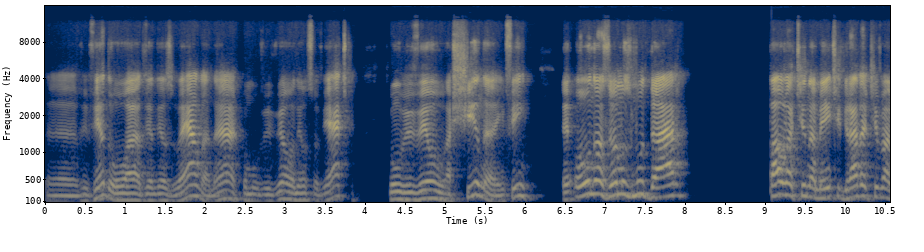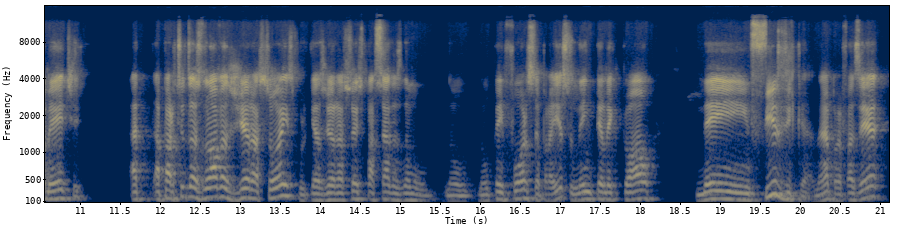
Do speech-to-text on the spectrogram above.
eh, vivendo, ou a Venezuela, né, como viveu a União Soviética, como viveu a China, enfim, eh, ou nós vamos mudar paulatinamente, gradativamente, a, a, partir das novas gerações, porque as gerações passadas não, não, não têm força para isso, nem intelectual, nem física né, para fazer,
